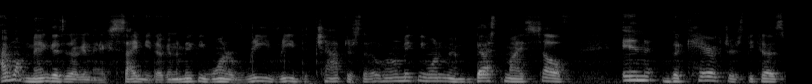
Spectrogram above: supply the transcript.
I want mangas that are going to excite me. They're going to make me want to reread the chapters. That are going to make me want to invest myself in the characters because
